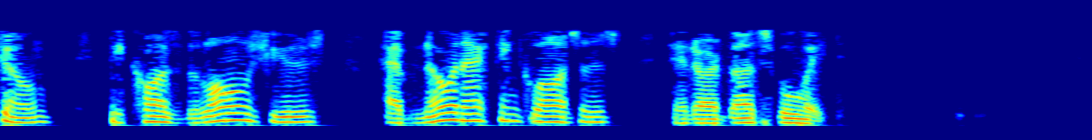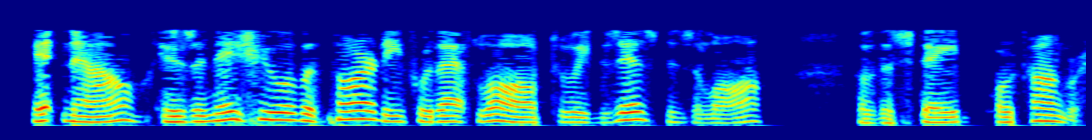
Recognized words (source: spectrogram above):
shown because the laws used have no enacting clauses and are thus void. It now is an issue of authority for that law to exist as a law of the state or Congress.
